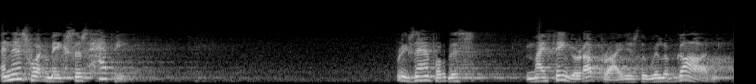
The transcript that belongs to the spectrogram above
And that's what makes us happy. For example, this, my finger upright is the will of God.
